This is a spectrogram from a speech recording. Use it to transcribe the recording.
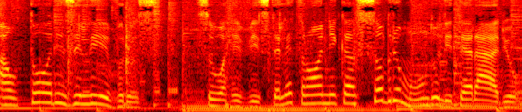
Autores e Livros, sua revista eletrônica sobre o mundo literário.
